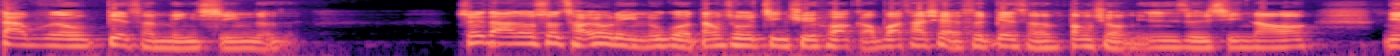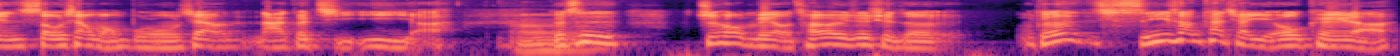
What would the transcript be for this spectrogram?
大部分都变成明星了。所以大家都说曹佑林如果当初进去的话，搞不好他现在也是变成棒球明日之星，然后年收像王柏荣这样拿个几亿啊。嗯可是最后没有，曹佑林就选择，可是实际上看起来也 OK 啦。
